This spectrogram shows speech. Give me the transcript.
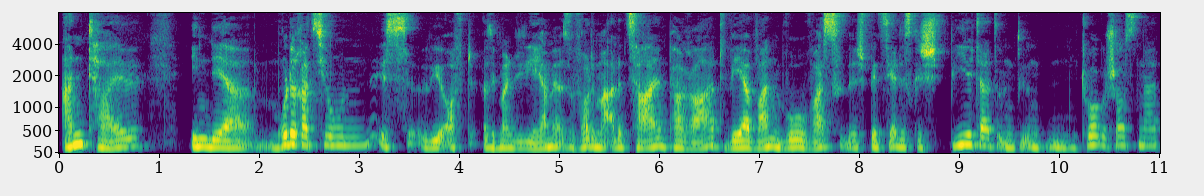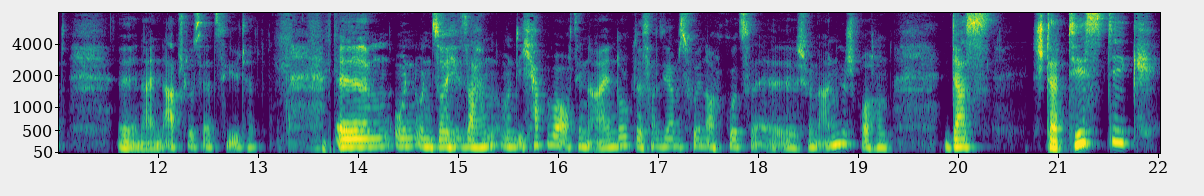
Anteil in der Moderation ist, wie oft, also ich meine, die haben ja sofort immer alle Zahlen parat, wer wann, wo, was Spezielles gespielt hat und, und ein Tor geschossen hat, äh, einen Abschluss erzielt hat. Ähm, und, und solche Sachen. Und ich habe aber auch den Eindruck, das, Sie haben es vorhin auch kurz äh, schon angesprochen, dass Statistik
